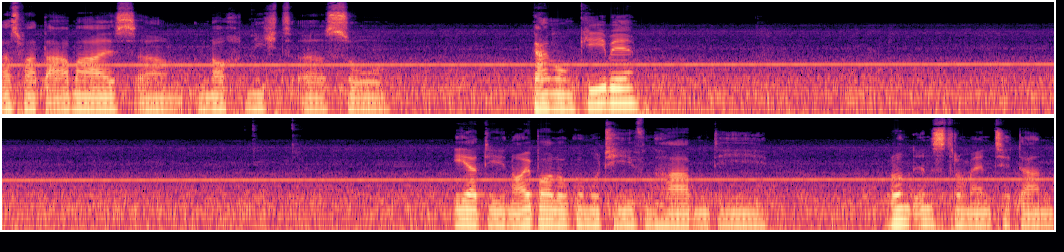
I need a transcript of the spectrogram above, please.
Das war damals ähm, noch nicht äh, so gang und gäbe. Eher die Neubaulukomotiven haben die Rundinstrumente dann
